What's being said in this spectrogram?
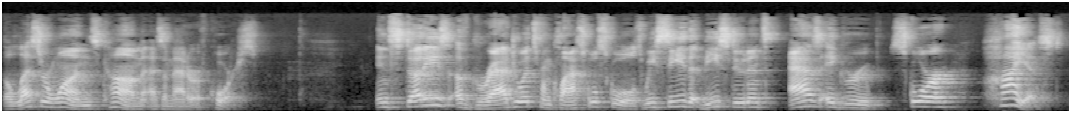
the lesser ones come as a matter of course. In studies of graduates from classical schools, we see that these students as a group score highest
